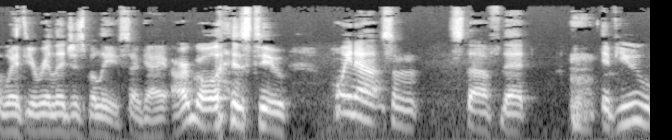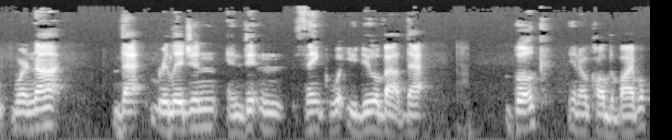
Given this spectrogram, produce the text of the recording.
with your religious beliefs. Okay, our goal is to point out some stuff that if you were not that religion and didn't think what you do about that book, you know, called the Bible,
